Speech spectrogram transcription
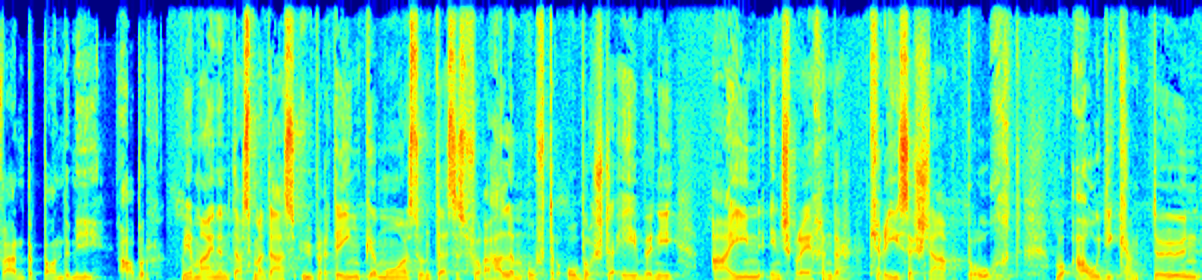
während der Pandemie. Aber? Wir meinen, dass man das überdenken muss und dass es vor allem auf der obersten Ebene ein entsprechender Krisenstab braucht, wo auch die Kantone,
